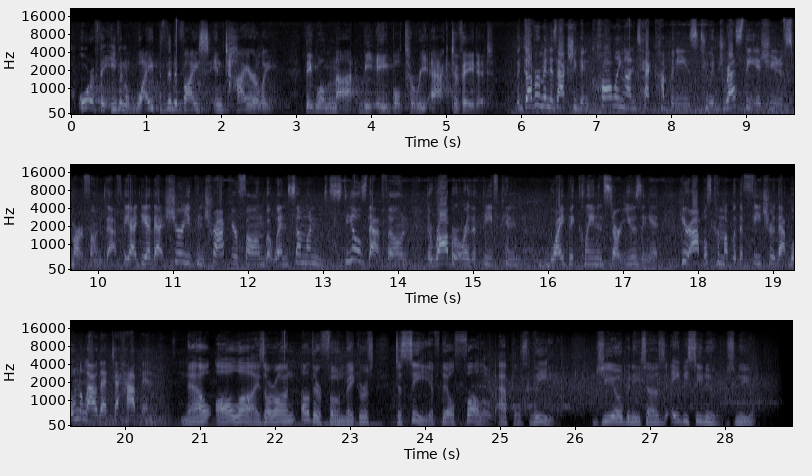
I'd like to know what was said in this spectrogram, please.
or if they even wipe the device entirely, they will not be able to reactivate it. The government has actually been calling on tech companies to address the issue of smartphone theft. The idea that, sure, you can track your phone, but when someone steals that phone, the robber or the thief can wipe it clean and start using it. Here, Apple's come up with a feature that won't allow that to happen. Now, all eyes are on other phone makers to see if they'll follow Apple's lead. Gio Benitez, ABC News, New York.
